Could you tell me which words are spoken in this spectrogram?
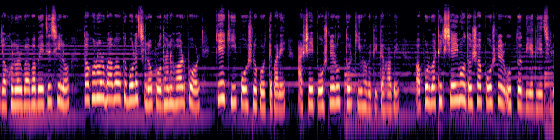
যখন ওর বাবা বেঁচে ছিল, তখন ওর বাবা ওকে বলেছিল প্রধান হওয়ার পর কে কি প্রশ্ন করতে পারে আর সেই প্রশ্নের উত্তর কীভাবে দিতে হবে। অপূর্বা ঠিক সেই মতো সব প্রশ্নের উত্তর দিয়ে দিয়েছিল।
